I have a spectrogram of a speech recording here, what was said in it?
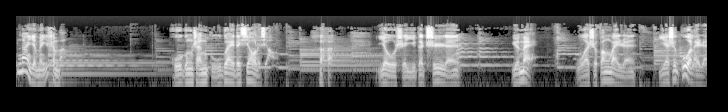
那也没什么。”胡公山古怪的笑了笑，呵呵，又是一个痴人。云妹，我是方外人，也是过来人，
